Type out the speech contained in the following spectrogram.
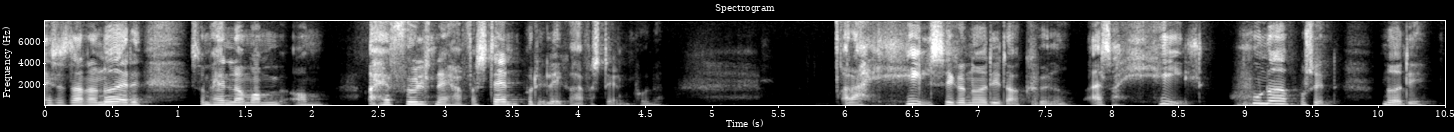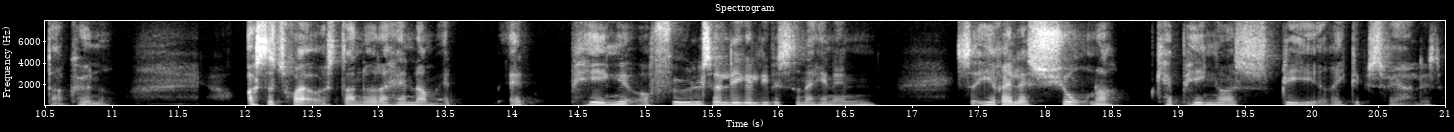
Altså, så er der noget af det, som handler om, om, om at have følelsen af at have forstand på det, eller ikke at have forstand på det. Og der er helt sikkert noget af det, der er kønnet. Altså helt 100% noget af det, der er kønnet. Og så tror jeg også, der er noget, der handler om, at, at penge og følelser ligger lige ved siden af hinanden. Så i relationer kan penge også blive rigtig besværligt.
